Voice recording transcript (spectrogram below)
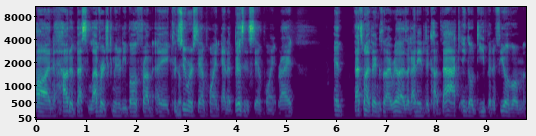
on how to best leverage community, both from a consumer yep. standpoint and a business standpoint, right? and that's one of the things that I realized like I needed to cut back and go deep in a few of them,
